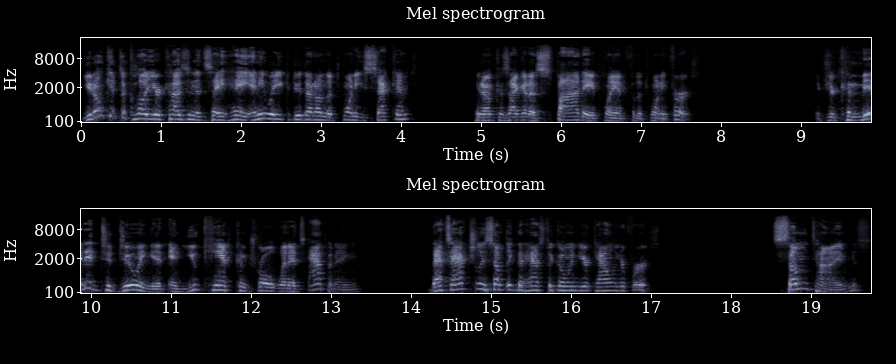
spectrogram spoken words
You don't get to call your cousin and say, hey, any way you could do that on the 22nd? You know, because I got a spa day planned for the 21st. If you're committed to doing it and you can't control when it's happening, that's actually something that has to go into your calendar first. Sometimes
